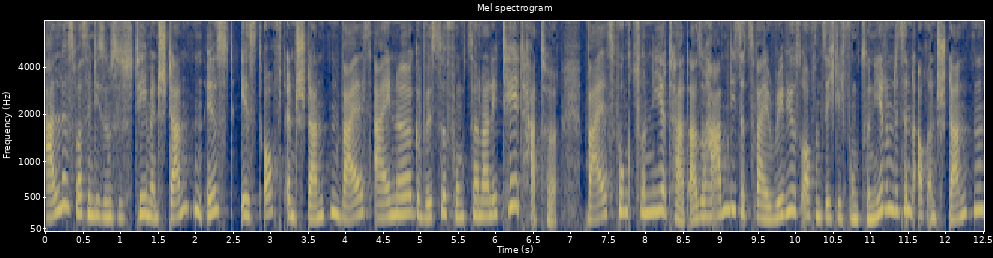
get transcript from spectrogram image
alles, was in diesem System entstanden ist, ist oft entstanden, weil es eine gewisse Funktionalität hatte, weil es funktioniert hat. Also haben diese zwei Reviews offensichtlich funktioniert und die sind auch entstanden,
